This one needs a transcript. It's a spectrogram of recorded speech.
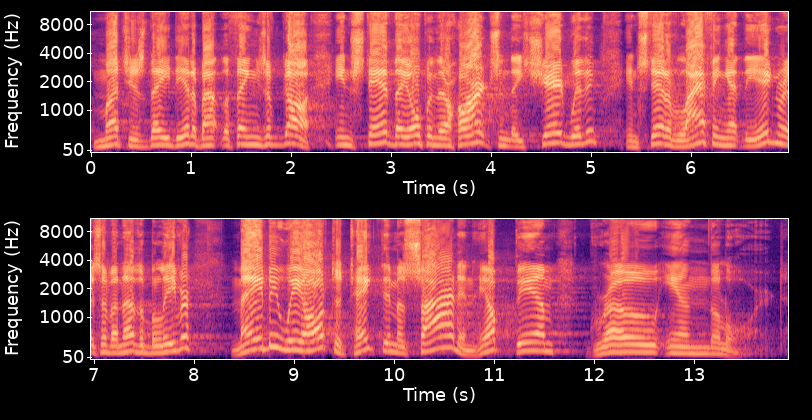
much as they did about the things of God. Instead, they opened their hearts and they shared with him. Instead of laughing at the ignorance of another believer, maybe we ought to take them aside and help them grow in the Lord.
